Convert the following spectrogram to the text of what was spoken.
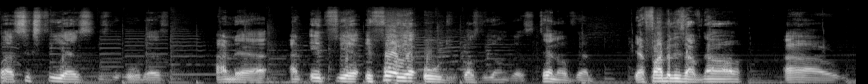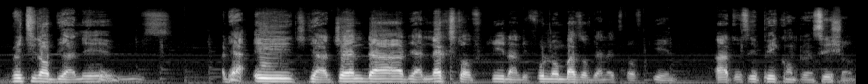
uh, 60 years is the oldest, and uh, an eight year, a four year old was the youngest. Ten of them. Their families have now uh, written up their names, their age, their gender, their next of kin, and the phone numbers of their next of kin uh, to say pay compensation.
